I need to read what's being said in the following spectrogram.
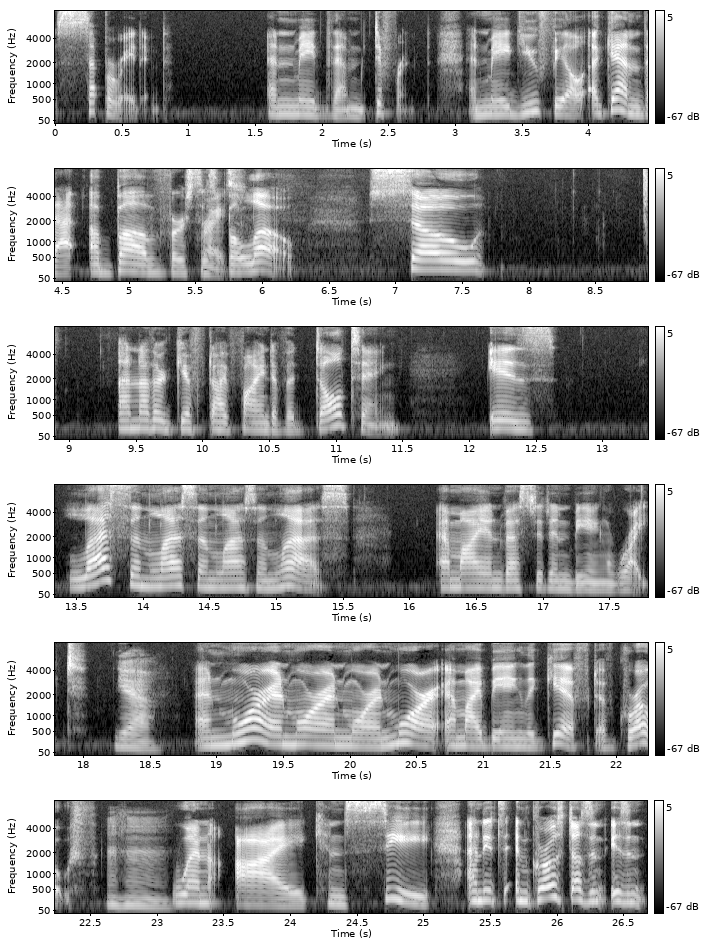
separated and made them different and made you feel again that above versus Right. below. So another gift I find of adulting is less and less and less and less am I invested in being right. Yeah. And more and more and more and more am I being the gift of growth mm-hmm. when I can see and it's and growth doesn't isn't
